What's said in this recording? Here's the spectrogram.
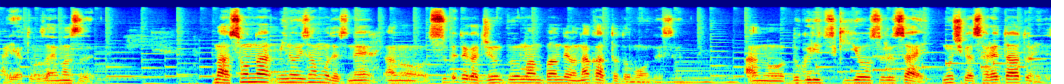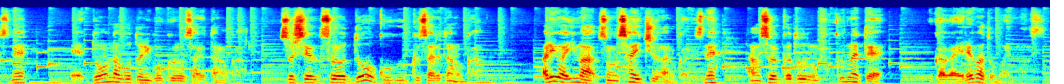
ありがとうございます。まあそんなみのりさんもですねあの全てが順風満帆ではなかったと思うんです。あの独立起業する際もしくはされた後にですね、えーどんなことにご苦労されたのかそしてそれをどう克服されたのかあるいは今その最中なのかですね。あのそういうことも含めて伺えればと思います。はい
